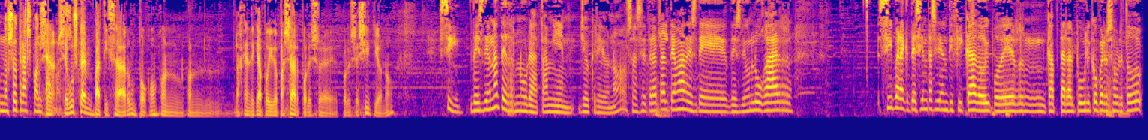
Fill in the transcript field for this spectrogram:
nosotras contamos. O sea, se busca empatizar un poco con, con la gente que ha podido pasar por ese, por ese sitio, ¿no? Sí, desde una ternura también, yo creo, ¿no? O sea, se trata el tema desde, desde un lugar sí para que te sientas identificado y poder mm, captar al público, pero sobre todo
